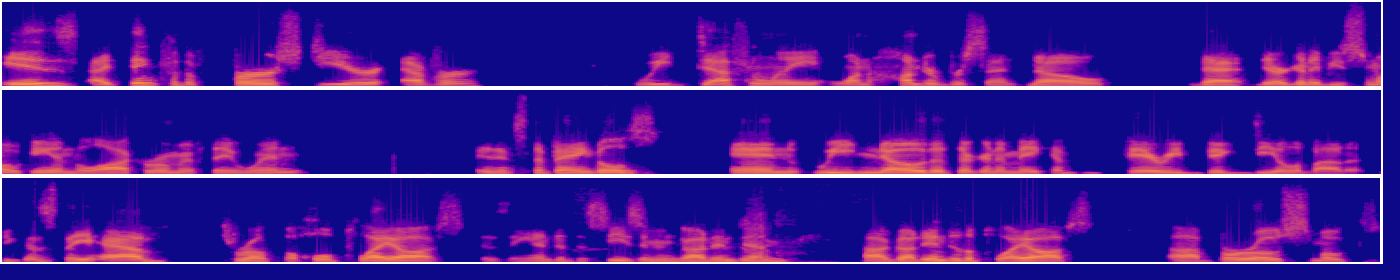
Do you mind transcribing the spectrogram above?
is, I think for the first year ever, we definitely 100% know that they're going to be smoking in the locker room if they win, and it's the Bengals. And we know that they're going to make a very big deal about it because they have throughout the whole playoffs as they ended the season and got into Yeah. the, uh, got into the playoffs. Uh, Burrow smoked.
